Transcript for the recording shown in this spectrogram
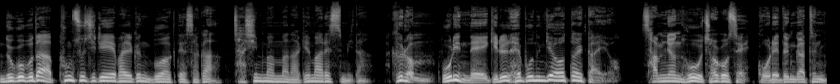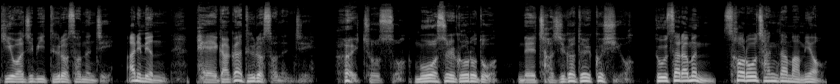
누구보다 풍수지리에 밝은 무학대사가 자신만만하게 말했습니다. 그럼 우린 내기를 해보는 게 어떨까요? 3년 후 저곳에 고래등 같은 기와집이 들어서는지 아니면 폐가가 들어서는지. 하이 좋소. 무엇을 걸어도 내 차지가 될 것이요. 두 사람은 서로 장담하며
